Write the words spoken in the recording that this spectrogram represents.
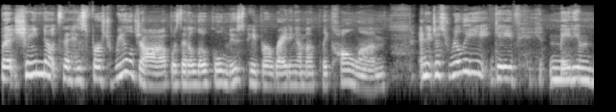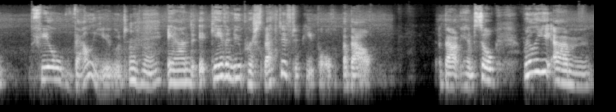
But Shane notes that his first real job was at a local newspaper writing a monthly column. And it just really gave, made him feel valued. Mm-hmm. And it gave a new perspective to people about about him. So really, um,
